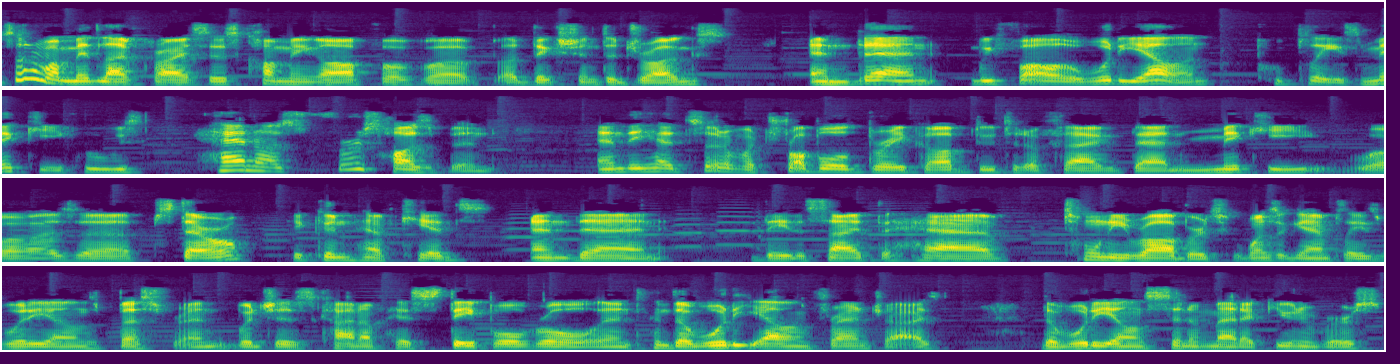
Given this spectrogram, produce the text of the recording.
sort of a midlife crisis coming off of uh, addiction to drugs. And then we follow Woody Allen, who plays Mickey, who's Hannah's first husband and they had sort of a troubled breakup due to the fact that Mickey was uh, sterile. He couldn't have kids. And then they decide to have Tony Roberts, who once again plays Woody Allen's best friend, which is kind of his staple role in the Woody Allen franchise, the Woody Allen cinematic universe.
